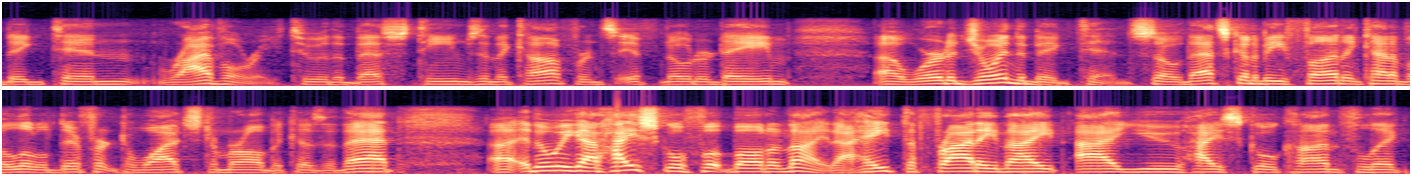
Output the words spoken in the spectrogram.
Big Ten rivalry? Two of the best teams in the conference if Notre Dame were to join the Big Ten. So that's going to be fun and kind of a little different to watch tomorrow because of that. Uh, and then we got high school football tonight. I hate the Friday night IU high school conflict.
